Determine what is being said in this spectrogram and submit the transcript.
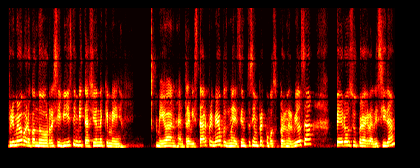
primero, bueno, cuando recibí esta invitación de que me, me iban a entrevistar, primero, pues me siento siempre como súper nerviosa, pero súper agradecida,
